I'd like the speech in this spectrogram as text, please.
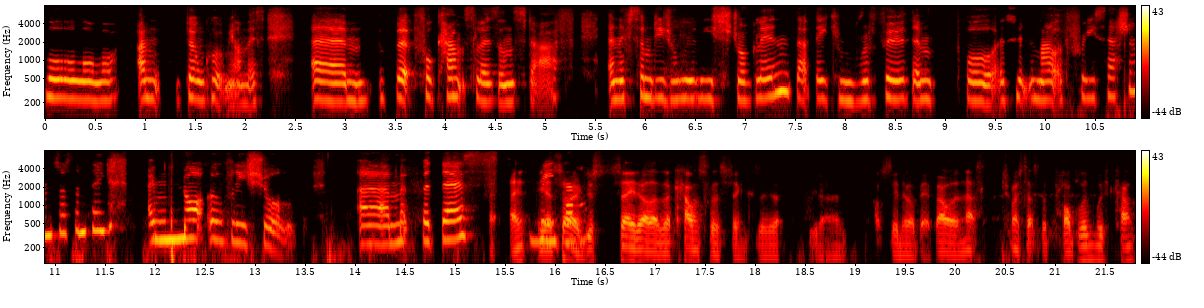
for. Um, don't quote me on this, um, but for counsellors and staff. And if somebody's really struggling, that they can refer them for a certain amount of free sessions or something. I'm not overly sure. Um, but there's And yeah, sorry, just say that the counsellors thing because you know obviously know a bit about it, and that's to be honest, that's the problem with coun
